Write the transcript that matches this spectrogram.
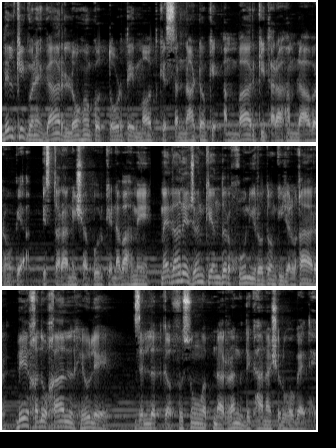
दिल की गुनहगार लोहों को तोड़ते मौत के सन्नाटों के अंबार की तरह हमलावर हो गया। इस तरह निशापुर के नवाह में, मैदान जंग के अंदर खूनी रोतों की जलगार, बेखदोखाल ह्यूले, जिल्लत का फसूं अपना रंग दिखाना शुरू हो गए थे।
